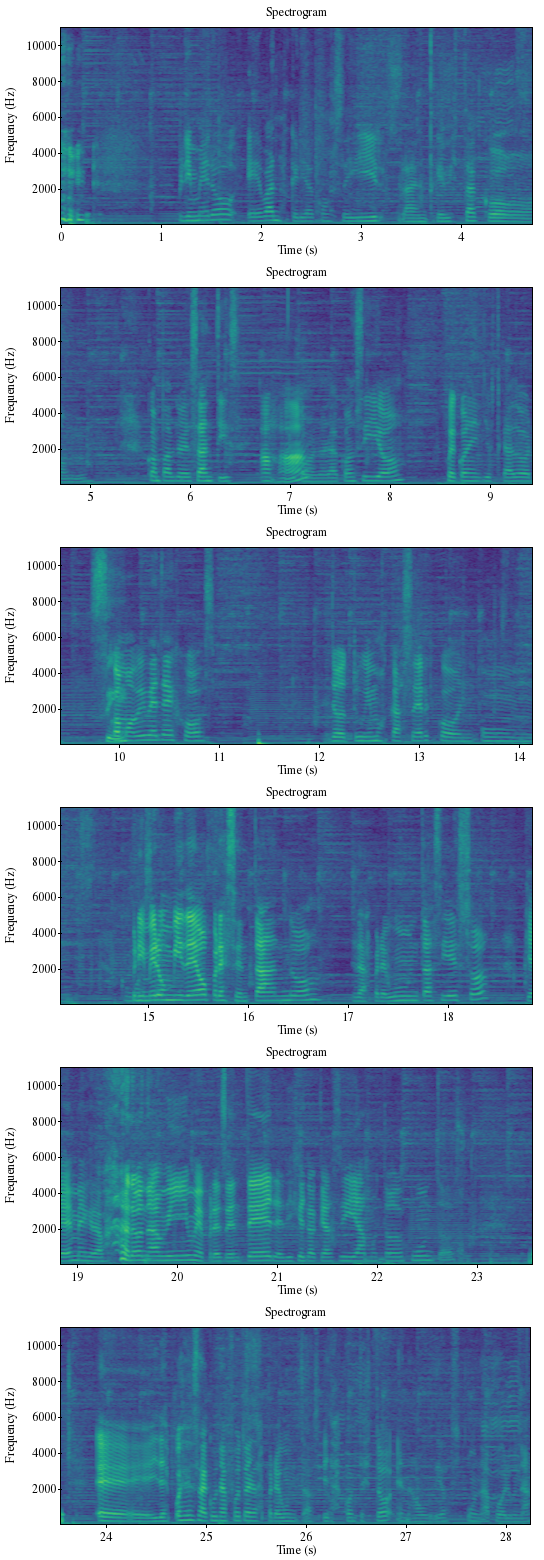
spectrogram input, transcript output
Primero, Eva nos quería conseguir la entrevista con, con Pablo de Santis. Ajá. Como no la consiguió, fue con el ilustrador. Sí. Como vive lejos, lo tuvimos que hacer con un. ¿Cómo Primero un video presentando las preguntas y eso, que me grabaron a mí, me presenté, les dije lo que hacíamos todos juntos. Eh, y después le saqué una foto de las preguntas y las contestó en audios, una por una.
